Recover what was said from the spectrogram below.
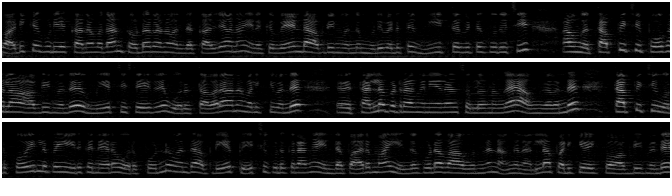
படிக்கக்கூடிய கனவை தான் தொடரணும். இந்த கல்யாணம் எனக்கு வேண்டாம் அப்படின்னு வந்து முடிவெடுத்து வீட்டை விட்டு குதிச்சு அவங்க தப்பிச்சு போகலாம் அப்படின்னு வந்து முயற்சி செய்து ஒரு தவறான வழிக்கு வந்து தள்ளப்படுறாங்கன்னு தான் சொல்லணுங்க. அவங்க வந்து தப்பிச்சு ஒரு கோயிலில் போய் இருக்க நேரம் ஒரு பொண்ணு வந்து அப்படியே பேச்சு கொடுக்குறாங்க. இந்த பாருமா எங்கள் கூட வா ஒன்று நாங்கள் நல்லா படிக்க வைப்போம் அப்படின்னு வந்து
